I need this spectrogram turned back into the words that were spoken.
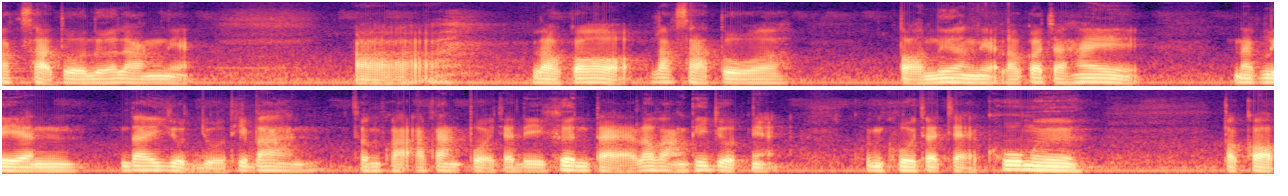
รักษาตัวเรื้อรังเนี่ยเราก็รักษาตัวต่อเนื่องเนี่ยเราก็จะให้นักเรียนได้หยุดอยู่ที่บ้าน จนกว่าอาการป่วยจะดีขึ้นแต่ระหว่างที่หยุดเนี่ยคุณครูจะแจกคู่มือ ประกอบ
